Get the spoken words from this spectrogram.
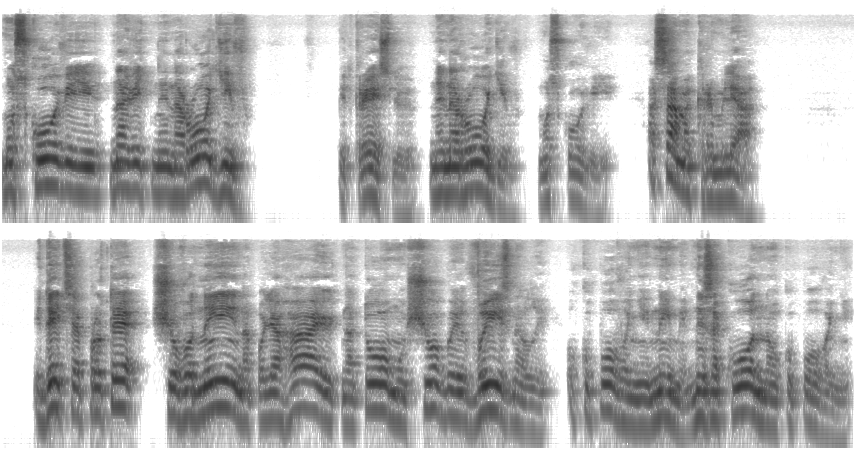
Московії, навіть не народів, підкреслюю, не народів Московії, а саме Кремля. Йдеться про те, що вони наполягають на тому, щоб визнали окуповані ними, незаконно окуповані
